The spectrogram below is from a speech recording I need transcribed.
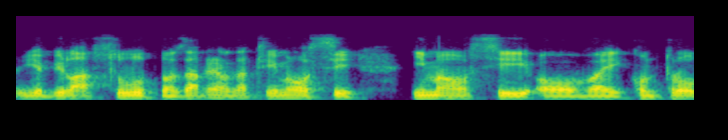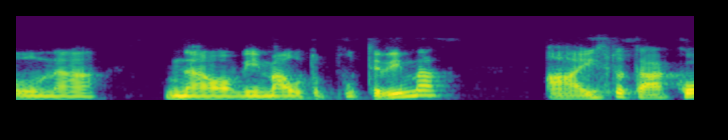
je bilo apsolutno zabranjeno, znači imao si, imao si ovaj kontrolu na, na ovim autoputevima, a isto tako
